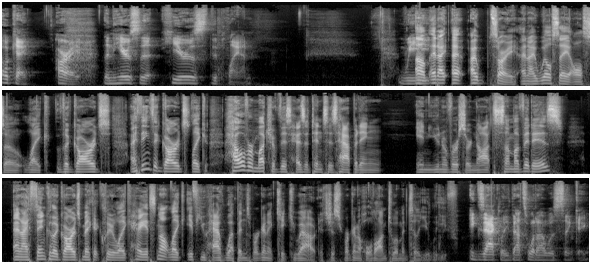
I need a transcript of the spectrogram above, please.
Okay. All right. Then here's the here's the plan. We Um, and I, I, I, sorry, and I will say also, like the guards. I think the guards, like, however much of this hesitance is happening in universe or not, some of it is, And I think the guards make it clear, like, hey, it's not like if you have weapons, we're going to kick you out. It's just we're going to hold on to them until you leave. Exactly. That's what I was thinking.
